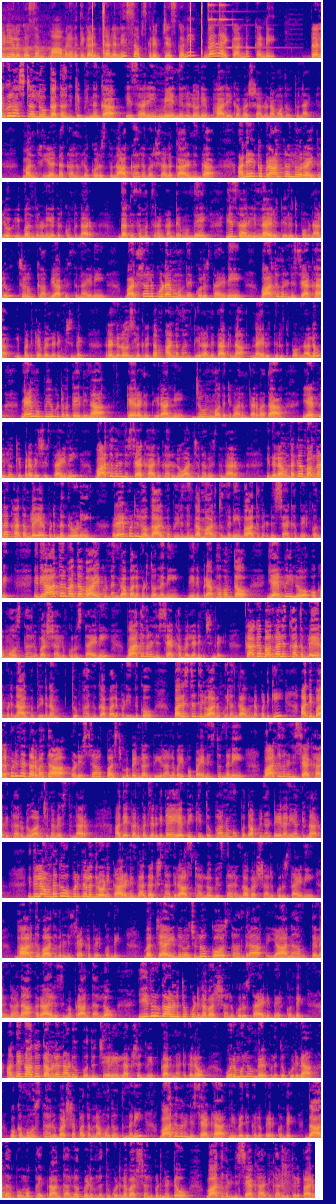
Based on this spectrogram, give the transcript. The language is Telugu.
వీడియోల కోసం మా అమరావతి గళం ఛానల్ని సబ్స్క్రైబ్ చేసుకుని బెల్ ఐకాన్ నొక్కండి. తెలుగు రాష్ట్రాల్లో గతానికి భిన్నంగా ఈసారి మే నెలలోనే భారీగా వర్షాలు నమోదవుతున్నాయి. మంచి ఎండాకాలంలో కురుస్తున్న అకాల వర్షాల కారణంగా అనేక ప్రాంతాల్లో రైతులు ఇబ్బందులను ఎదుర్కొంటున్నారు. గత సంవత్సరం కంటే ముందే ఈసారి నైరుతి రుతుపవనాలు చురుగ్గా వ్యాపిస్తున్నాయని వర్షాలు కూడా ముందే కురుస్తాయని వాతావరణ శాఖ ఇప్పటికే వెల్లడించింది. రెండు రోజుల క్రితం అండమాన్ తీరాన్ని తాకిన నైరుతి రుతుపవనాలు మే ముప్పై ఒకటవ తేదీన కేరళ తీరాన్ని జూన్ మొదటి వారం తర్వాత ఏపీలోకి ప్రవేశిస్తాయని వాతావరణ శాఖ అధికారులు అంచనా వేస్తున్నారు. ఇదిలా ఉండగా బంగాళాఖాతంలో ఏర్పడిన ద్రోణి రేపటిలోగా అల్పపీడనంగా మారుతుందని వాతావరణ శాఖ పేర్కొంది. ఇది ఆ తర్వాత వాయుగుండంగా బలపడుతోందని దీని ప్రభావంతో ఏపీలో ఒక మోస్తారు వర్షాలు కురుస్తాయని వాతావరణ శాఖ వెల్లడించింది. కాగా బంగాళాఖాతంలో ఏర్పడిన అల్పపీడనం తుపానుగా బలపడేందుకు పరిస్థితులు అనుకూలంగా ఉన్నప్పటికీ అది బలపడిన తర్వాత ఒడిశా పశ్చిమ బెంగాల్ తీరాల వైపు పయనిస్తుందని వాతావరణ శాఖ అధికారులు అంచనా వేస్తున్నారు. అదే కనుక జరిగితే ఏపీకి తుపాను ముప్పు తప్పినట్టేనని అంటున్నారు. ఇదిలా ఉండగా ఉపరితల ద్రోణి కారణంగా దక్షిణాది రాష్ట్రాల్లో విస్తారంగా వర్షాలు కురుస్తాయని భారత వాతావరణ శాఖ పేర్కొంది. వచ్చే ఐదు రోజులు కోస్తాంధ్ర యానాం తెలంగాణ రాయలసీమ ప్రాంతాల్లో ఈదురుగాలులతో కూడిన వర్షాలు కురుస్తాయని పేర్కొంది. అంతేకాదు తమిళనాడు పుదుచ్చేరి లక్షద్వీప్ కర్ణాటకలో ఉరుములు మెరుపులతో కూడిన ఒక మోస్తారు వర్షపాతం నమోదవుతుందని వాతావరణ శాఖ నివేదికలో పేర్కొంది. దాదాపు ముప్పై ప్రాంతాల్లో పిడుగులతో కూడిన వర్షాలు పడినట్టు వాతావరణ శాఖ అధికారులు తెలిపారు.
